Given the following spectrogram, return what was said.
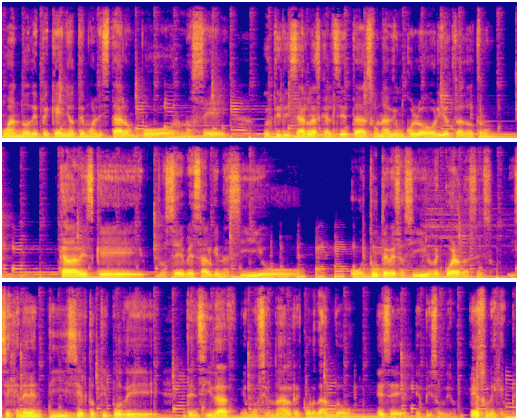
Cuando de pequeño te molestaron por, no sé, utilizar las calcetas una de un color y otra de otro. Cada vez que, no sé, ves a alguien así o, o tú te ves así, recuerdas eso. Se genera en ti cierto tipo de intensidad emocional recordando ese episodio. Es un ejemplo.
